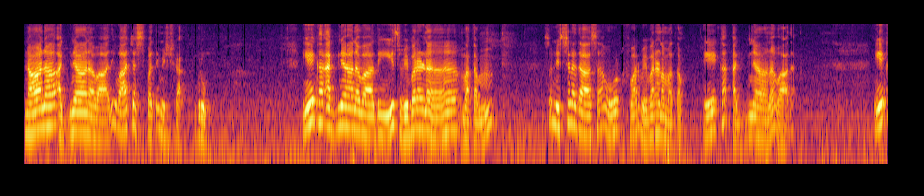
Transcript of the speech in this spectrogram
Nana Ajnanavadi Vachaspati Mishra group. ಏಕ ಅಜ್ಞಾನವಾದಿ ಇಸ್ ವಿವರಣ ಮತಂ ಸೊ ನಿಶ್ಚಲದಾಸ ವೋಟ್ ಫಾರ್ ವಿವರಣ ಮತಂ ಏಕ ಅಜ್ಞಾನವಾದ ಏಕ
